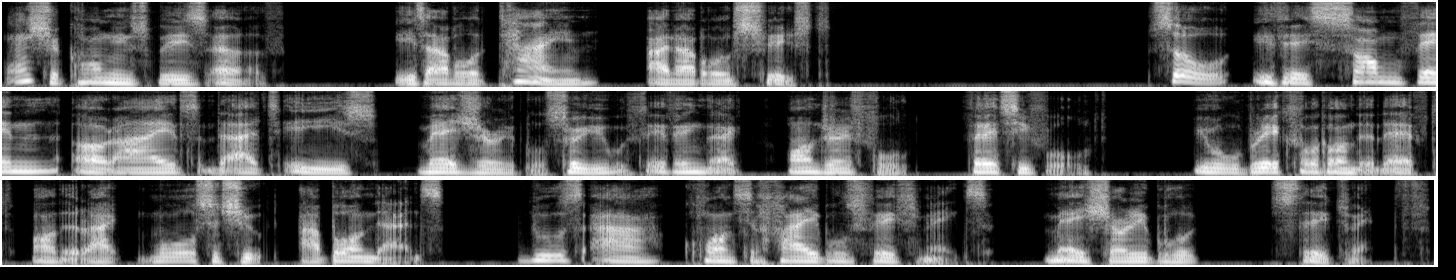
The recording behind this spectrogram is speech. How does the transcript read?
As you come into this earth, it's about time and about space. So it is something, alright, that is measurable. So you would think like 100 fold, 30 fold. You will break forth on the left, on the right, multitude, abundance. Those are quantifiable statements, measurable statements.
